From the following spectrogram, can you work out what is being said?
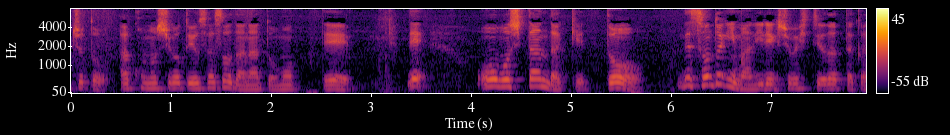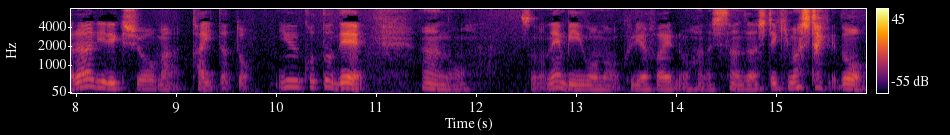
ちょっとあこの仕事良さそうだなと思って。で応募したんだけどでその時にまあ履歴書が必要だったから履歴書をまあ書いたということであのそのね B5 のクリアファイルのお話散々してきましたけど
